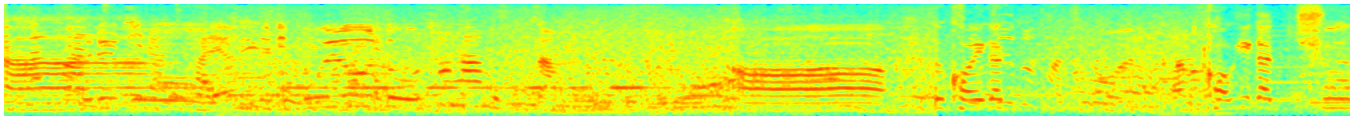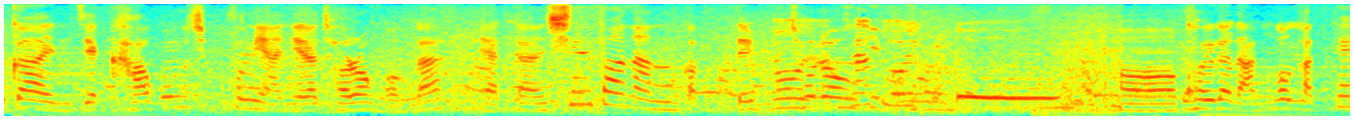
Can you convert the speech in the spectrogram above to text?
아, 그리고 자연드림 우유도 하나목장 아, 그 거기가, 다 들어와요. 거기가 주가 이제 가공식품이 아니라 저런 건가? 약간 신선한 것들? 초록. 새도 있고 어, 거기가 난 것 같아?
